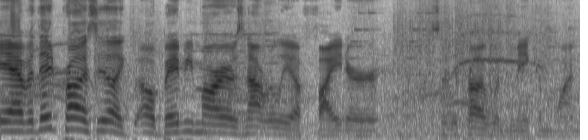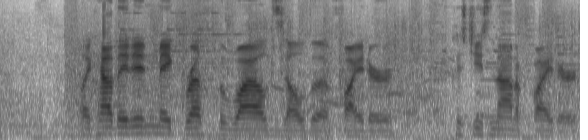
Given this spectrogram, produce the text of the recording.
Yeah, but they'd probably say like, oh, Baby Mario's not really a fighter, so they probably wouldn't make him one. Like how they didn't make Breath of the Wild Zelda a fighter, because she's not a fighter.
